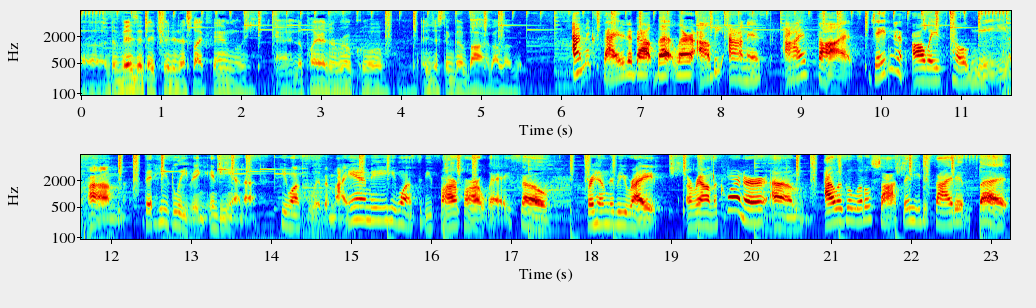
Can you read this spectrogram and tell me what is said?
Uh, the visit, they treated us like family and the players are real cool. It's just a good vibe. I love it. I'm excited about Butler. I'll be honest, I thought Jayden has always told me um, that he's leaving Indiana. He wants to live in Miami, he wants to be far, far away. So for him to be right around the corner, um, I was a little shocked that he decided, but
